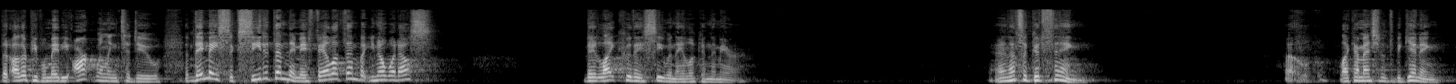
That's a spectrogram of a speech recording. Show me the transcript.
that other people maybe aren't willing to do, they may succeed at them, they may fail at them, but you know what else? They like who they see when they look in the mirror. And that's a good thing. Uh, like I mentioned at the beginning,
